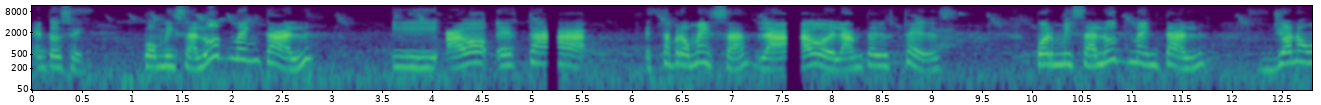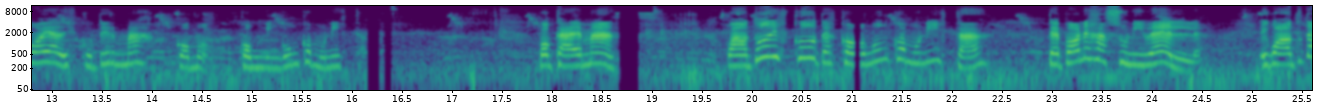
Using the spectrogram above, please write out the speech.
Entonces, por mi salud mental, y hago esta, esta promesa, la hago delante de ustedes, por mi salud mental, yo no voy a discutir más como, con ningún comunista. Porque además, cuando tú discutes con un comunista, te pones a su nivel. Y cuando tú te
